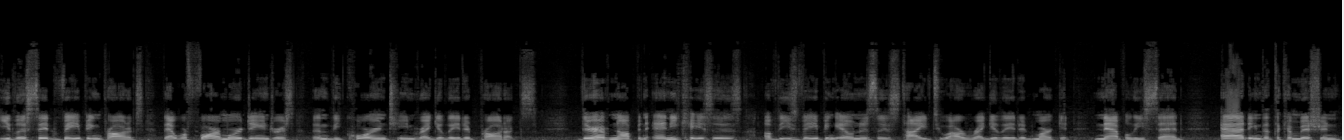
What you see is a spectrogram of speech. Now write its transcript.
illicit vaping products that were far more dangerous than the quarantine regulated products. There have not been any cases of these vaping illnesses tied to our regulated market, Napoli said, adding that the Commission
